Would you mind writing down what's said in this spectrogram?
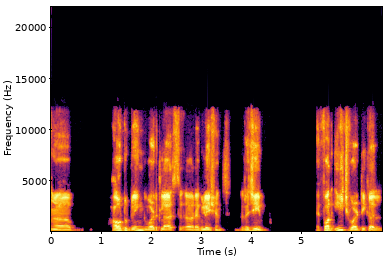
uh, how to bring world-class regulations, regime. For each vertical,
